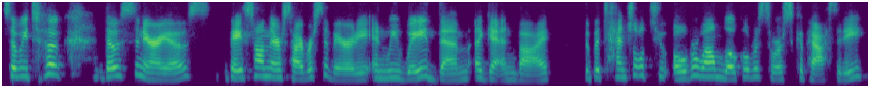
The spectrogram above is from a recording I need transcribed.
So we took those scenarios based on their cyber severity and we weighed them again by the potential to overwhelm local resource capacity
